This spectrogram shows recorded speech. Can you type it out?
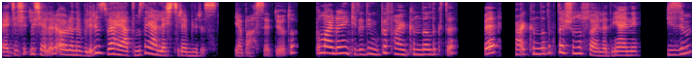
e, çeşitli şeyleri öğrenebiliriz ve hayatımıza yerleştirebiliriz diye bahsediyordu. Bunlardan ilki dediğim gibi farkındalıktı ve farkındalık da şunu söyledi. Yani bizim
